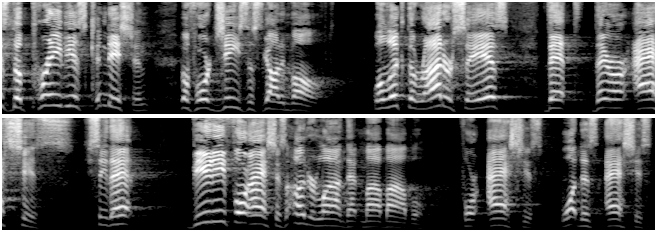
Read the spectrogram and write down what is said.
is the previous condition before Jesus got involved? Well, look, the writer says that there are ashes. You see that? Beauty for ashes. Underline that in my Bible. For ashes. What does ashes?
